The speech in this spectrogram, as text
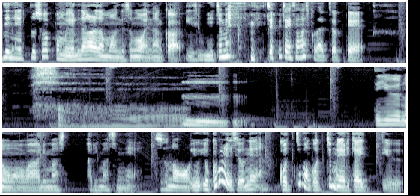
で、ネットショップもやりながらだもんですごいなんか、いめちゃめ、めちゃめちゃ忙しくなっちゃって。はうん。っていうのはあります、ありますね。その、よ欲張りですよね。こっちもこっちもやりたいっていう。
